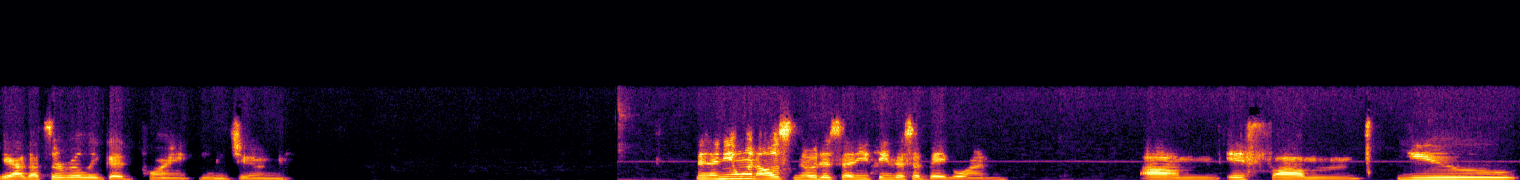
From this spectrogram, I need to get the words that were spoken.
Yeah, that's a really good point in June. Did anyone else notice anything? There's a big one. Um, if um, you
